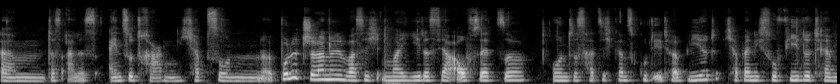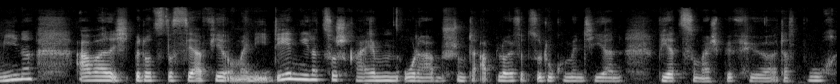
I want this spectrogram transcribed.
ähm, das alles einzutragen. Ich habe so ein Bullet Journal, was ich immer jedes Jahr aufsetze. Und das hat sich ganz gut etabliert. Ich habe ja nicht so viele Termine, aber ich benutze das sehr viel, um meine Ideen niederzuschreiben oder bestimmte Abläufe zu dokumentieren, wie jetzt zum Beispiel für das Buch,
